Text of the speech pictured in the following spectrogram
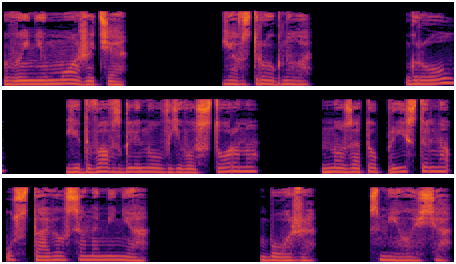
«Вы не можете!» Я вздрогнула. Гроул едва взглянул в его сторону, но зато пристально уставился на меня. «Боже, смилуйся!»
